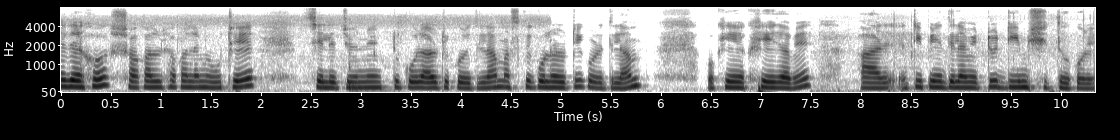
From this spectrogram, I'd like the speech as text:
এই দেখো, সকাল সকাল আমি উঠে ছেলের জন্য একটু গোলা রুটি করে দিলাম। আজকে গোলা রুটি করে দিলাম, ও খেয়ে খেয়ে যাবে। আর টিফিনে দিলাম একটু ডিম সিদ্ধ করে।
